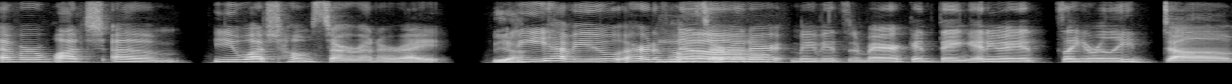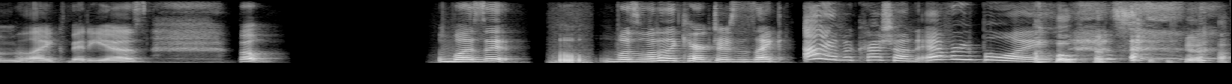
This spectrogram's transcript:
ever watch um you watched Homestar Runner, right? Yeah. B, have you heard of No. Homestar Runner? Maybe it's an American thing. Anyway, it's like a really dumb like videos. But was it mm. was one of the characters is like, I have a crush on every boy. Oh, that's yeah.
